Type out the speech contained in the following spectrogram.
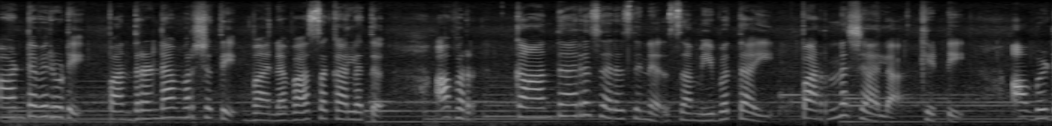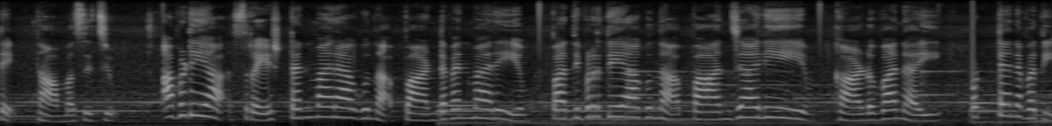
പാണ്ഡവരുടെ പന്ത്രണ്ടാം വർഷത്തെ വനവാസകാലത്ത് അവർ കാന്താര സരസിന് സമീപത്തായി പർണശാല കെട്ടി അവിടെ താമസിച്ചു. അവിടെ ആ ശ്രേഷ്ഠന്മാരാകുന്ന പാണ്ഡവന്മാരെയും പതിവൃതയാകുന്ന പാഞ്ചാലിയെയും കാണുവാനായി ഒട്ടനവധി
